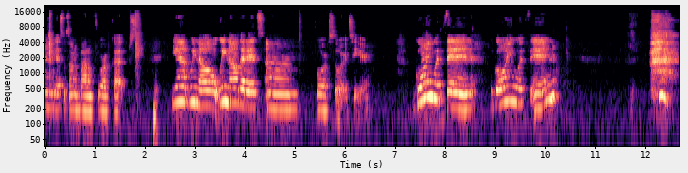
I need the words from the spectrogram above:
And I guess what's on the bottom? Four of Cups. Yep, we know. We know that it's um Four of Swords here. Going within. Going within.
